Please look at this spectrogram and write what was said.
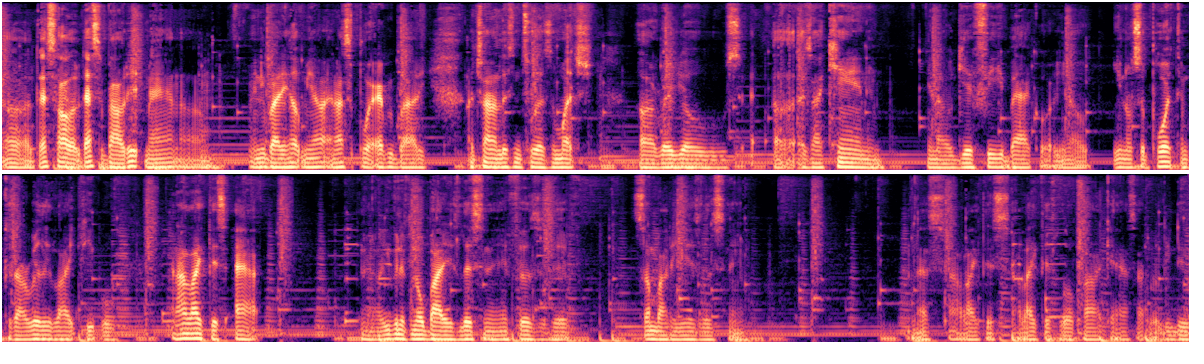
uh, that's all. That's about it, man. Um, anybody help me out, and I support everybody. I'm trying to listen to as much uh, radios uh, as I can, and you know, give feedback or you know, you know, support them because I really like people, and I like this app. You know, even if nobody's listening, it feels as if somebody is listening. And that's I like this. I like this little podcast. I really do.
